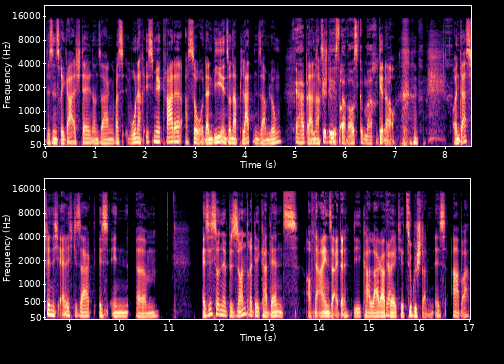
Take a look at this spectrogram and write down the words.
das ins Regal stellen und sagen, was, wonach ist mir gerade? Ach so, und dann wie in so einer Plattensammlung. Er hat danach CDs stöbern. daraus gemacht. Genau. Ja. Und das finde ich ehrlich gesagt ist in, ähm, es ist so eine besondere Dekadenz auf der einen Seite, die Karl Lagerfeld ja. hier zugestanden ist, aber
